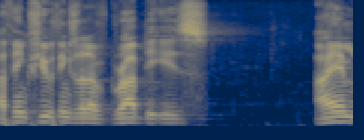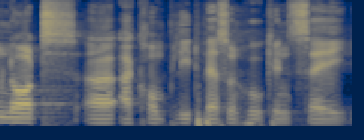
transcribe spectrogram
I think few things that I've grabbed is, I am not uh, a complete person who can say,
